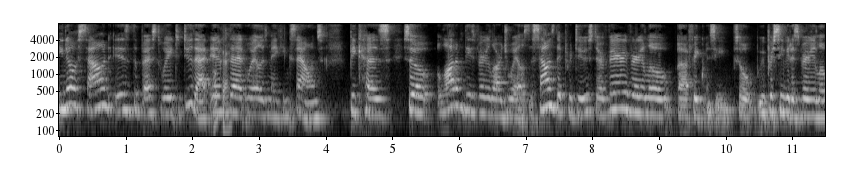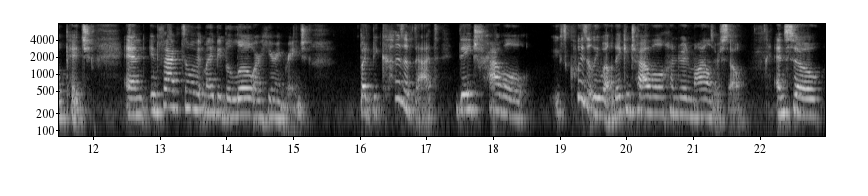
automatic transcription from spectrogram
You know, sound is the best way to do that if Okay. that whale is making sounds. Because, so a lot of these very large whales, the sounds they produce, they're very, very low uh, frequency. So we perceive it as very low pitch. And in fact, some of it might be below our hearing range. But because of that, they travel exquisitely well. They can travel 100 miles or so. And so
